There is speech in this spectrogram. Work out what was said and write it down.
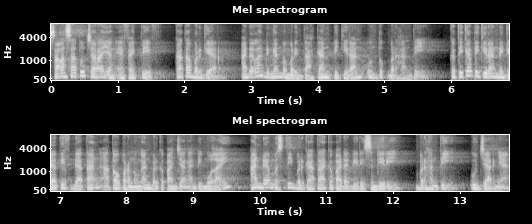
Salah satu cara yang efektif, kata Berger, adalah dengan memerintahkan pikiran untuk berhenti. Ketika pikiran negatif datang atau perenungan berkepanjangan dimulai, Anda mesti berkata kepada diri sendiri, berhenti, ujarnya.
